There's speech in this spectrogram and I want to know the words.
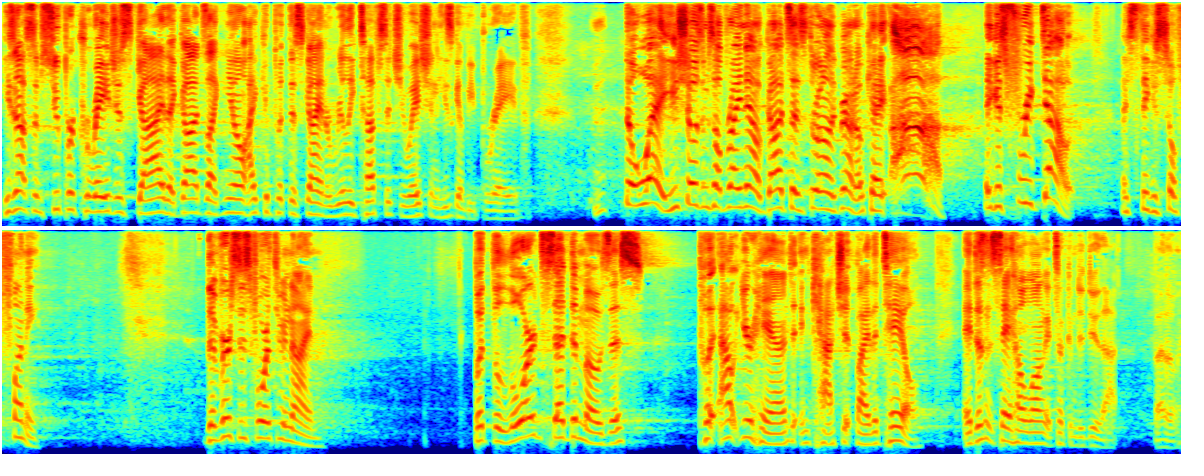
He's not some super courageous guy that God's like, you know, I could put this guy in a really tough situation. He's going to be brave. No way. He shows himself right now. God says, throw it on the ground. Okay. Ah! He gets freaked out. I just think it's so funny. The verses four through nine. But the Lord said to Moses, Put out your hand and catch it by the tail. It doesn't say how long it took him to do that, by the way.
